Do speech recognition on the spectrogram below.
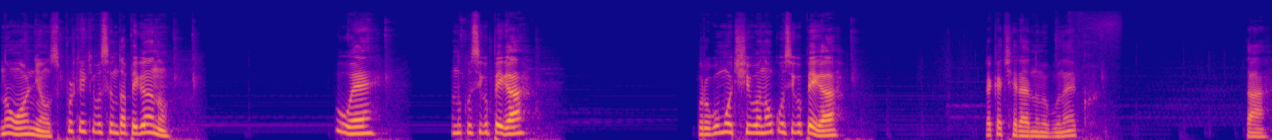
No onions. Por que, que você não tá pegando? Ué. Eu não consigo pegar. Por algum motivo eu não consigo pegar. Será que atiraram no meu boneco? Tá.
